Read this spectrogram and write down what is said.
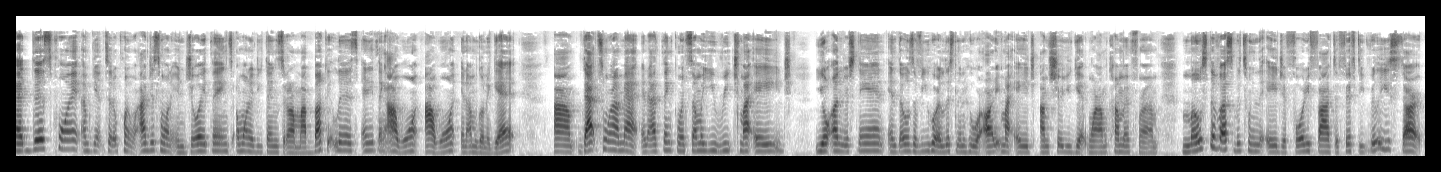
at this point, I'm getting to the point where I just want to enjoy things. I want to do things that are on my bucket list. Anything I want, I want, and I'm going to get. Um, that's where I'm at. And I think when some of you reach my age, you'll understand. And those of you who are listening who are already my age, I'm sure you get where I'm coming from. Most of us between the age of 45 to 50 really start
